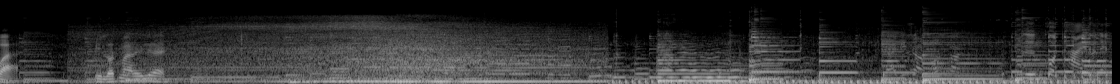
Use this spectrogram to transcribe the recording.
กว่า มีรถมาเรื่อยๆ ลืมกดถ่ายมาเนี่ย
